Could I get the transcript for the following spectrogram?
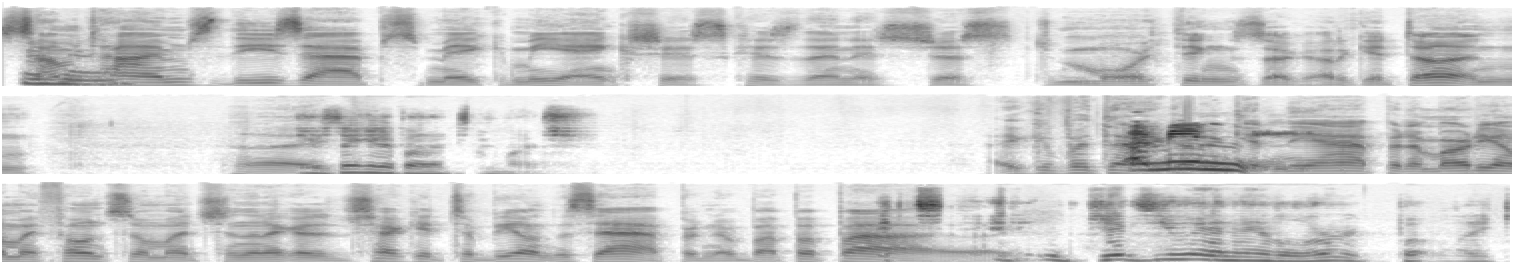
Mm-hmm. Sometimes mm-hmm. these apps make me anxious because then it's just more things I gotta get done. Uh, You're thinking about it too much. I could put that. I, I mean, get in the app, and I'm already on my phone so much, and then I gotta check it to be on this app, and blah blah blah. It, it gives you an alert, but like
